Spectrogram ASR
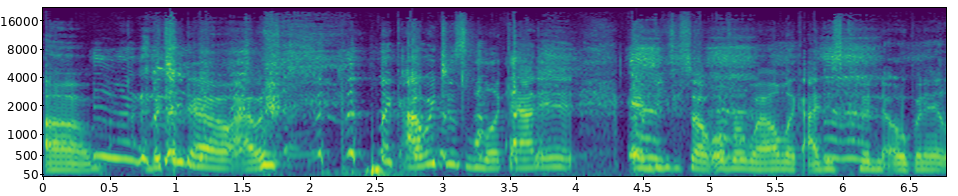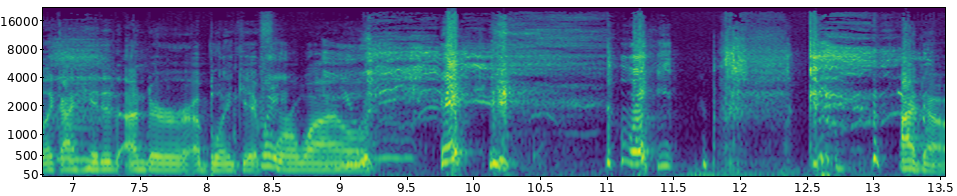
um, but you know, I was like, I would just look at it and be so overwhelmed. Like I just couldn't open it. Like I hid it under a blanket for a while. You, wait, I know.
